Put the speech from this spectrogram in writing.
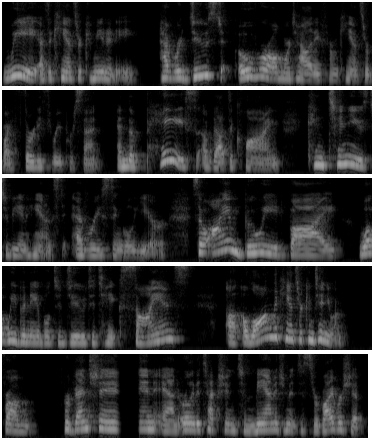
we as a cancer community have reduced overall mortality from cancer by 33%. And the pace of that decline continues to be enhanced every single year. So I am buoyed by what we've been able to do to take science uh, along the cancer continuum from prevention and early detection to management to survivorship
